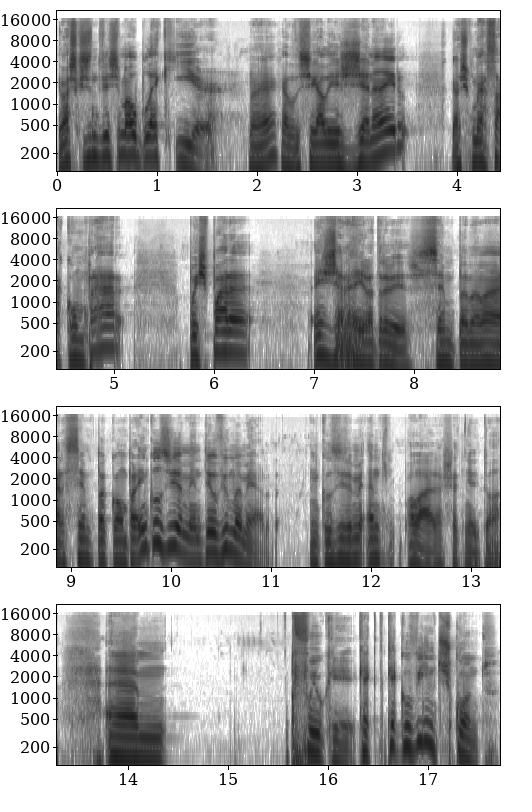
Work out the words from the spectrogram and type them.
Eu acho que a gente devia chamar o Black Year, não é? Chega ali a janeiro, o gajo começa a comprar, depois para em janeiro outra vez, sempre a mamar, sempre a comprar. Inclusivamente, eu vi uma merda. Inclusivamente, antes, olá, acho que já tinha dito lá. Um, que foi o quê? O que, é que, que é que eu vi em desconto?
